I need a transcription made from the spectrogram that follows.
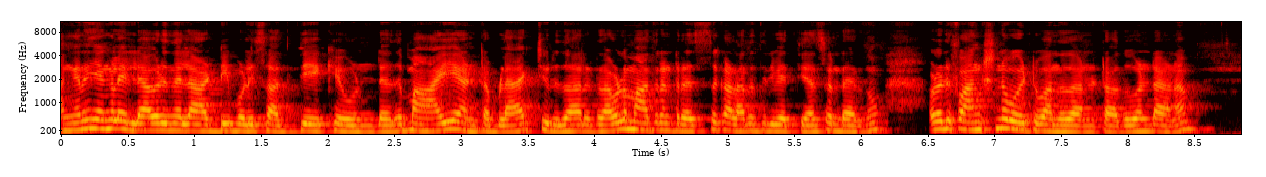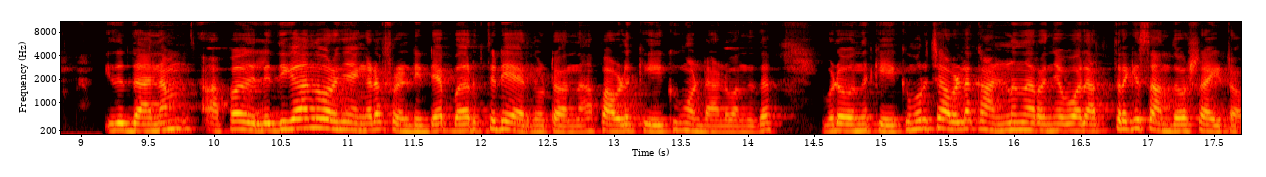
അങ്ങനെ ഞങ്ങൾ എല്ലാവരും നല്ല അടിപൊളി സദ്യയൊക്കെ ഉണ്ട്. അത് മായയാണ് കേട്ടോ ബ്ലാക്ക് ചുരിദാർ ഇട്ടത്. അവൾ മാത്രം ഡ്രസ്സ് കളർ ഇത്തിരി വ്യത്യാസം ഉണ്ടായിരുന്നു. അവളൊരു ഫംഗ്ഷന് പോയിട്ട് വന്നതാണ് കേട്ടോ അതുകൊണ്ടാണ്. ഇത് ധനം. അപ്പോൾ ലതിക എന്ന് പറഞ്ഞ ഞങ്ങളുടെ ഫ്രണ്ടിന്റെ ബർത്ത്ഡേ ആയിരുന്നു കേട്ടോ അന്ന്. അപ്പോൾ അവൾ കേക്കും കൊണ്ടാണ് വന്നത്. ഇവിടെ വന്ന് കേക്ക് മുറിച്ച് അവളുടെ കണ്ണ് നിറഞ്ഞ പോലെ അത്രയ്ക്ക് സന്തോഷമായിട്ടോ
